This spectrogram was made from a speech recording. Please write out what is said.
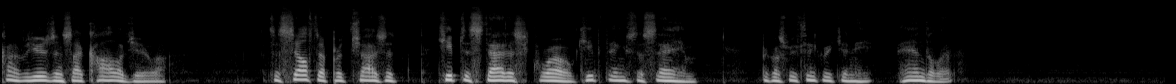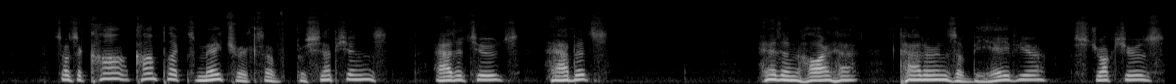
kind of used in psychology a a self that tries to keep the status quo, keep things the same, because we think we can handle it. So it's a com- complex matrix of perceptions, attitudes, habits, head and heart ha- patterns of behavior, structures,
